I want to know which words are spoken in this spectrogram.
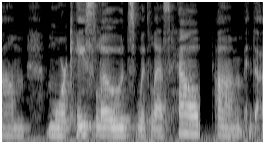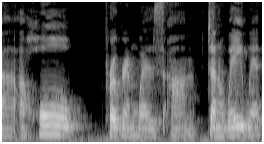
um, more caseloads with less help. Um, uh, a whole program was done away with,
